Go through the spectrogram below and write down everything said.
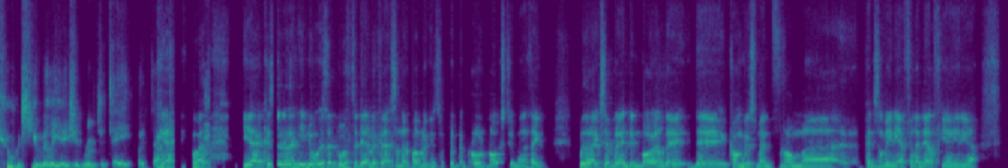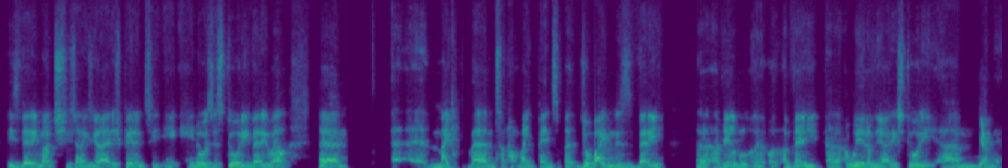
which humiliation route to take. But uh, yeah, well, yeah, because I think you notice that both the Democrats and the Republicans are putting up roadblocks to him, and I think with the likes of Brendan Boyle, the the congressman from uh, Pennsylvania, Philadelphia area, he's very much. He's, I think he's got Irish parents. He he knows the story very well. Yeah. Um, uh, Mike, um, so not Mike Pence, but Joe Biden is very uh, available, uh, uh very uh, aware of the Irish story, um, yeah.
